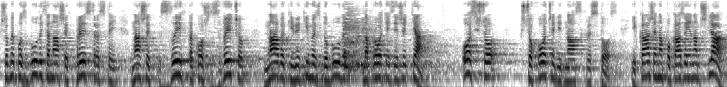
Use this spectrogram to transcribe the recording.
щоб ми позбулися наших пристрастей, наших злих також звичок, навиків, які ми здобули на протязі життя. Ось що що хоче від нас Христос. І каже нам, показує нам шлях,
